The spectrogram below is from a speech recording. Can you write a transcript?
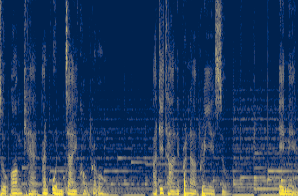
สู่อ้อมแขนอันอุ่นใจของพระองค์ อธิษฐานในพระนามพระเยซู เอเมน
